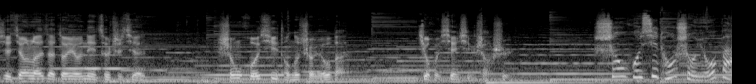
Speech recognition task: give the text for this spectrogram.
且将来在端游内测之前，生活系统的手游版就会先行上市。生活系统手游版，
